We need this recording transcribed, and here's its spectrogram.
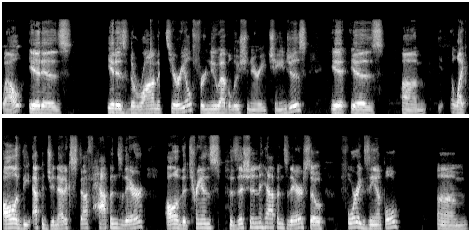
Well, it is it is the raw material for new evolutionary changes. It is um, like all of the epigenetic stuff happens there. All of the transposition happens there. So for example, um,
